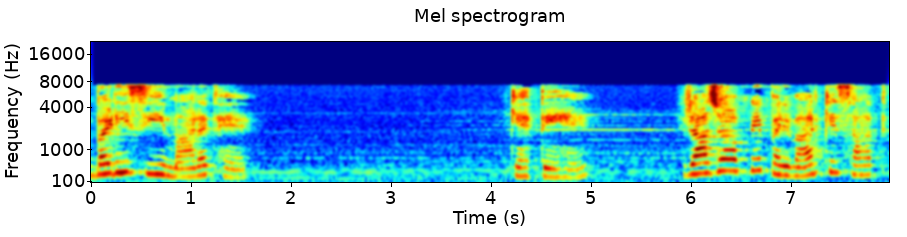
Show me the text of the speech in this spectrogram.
बड़ी सी इमारत है। कहते हैं, राजा अपने परिवार के साथ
